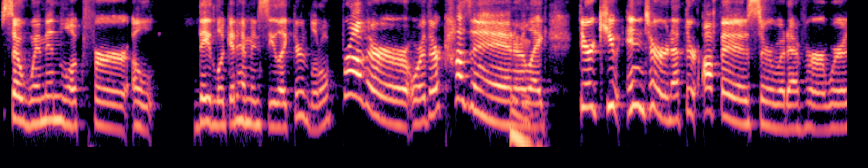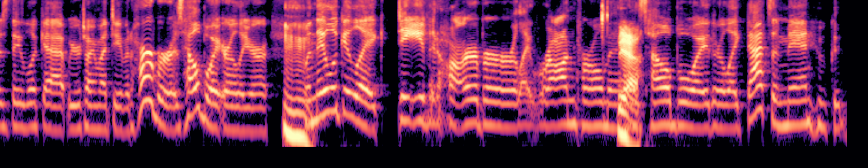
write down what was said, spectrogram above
So women look for a they look at him and see like their little brother or their cousin or Mhm. like their cute intern at their office or whatever. Whereas they look at we were talking about David Harbour as Hellboy earlier. mhm. When they look at like David Harbour or like Ron Perlman Yeah. as Hellboy, they're like, that's a man who could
